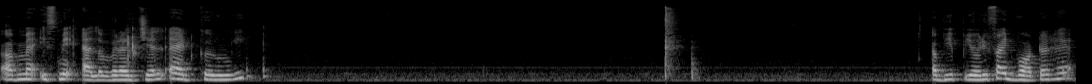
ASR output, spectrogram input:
अब मैं इसमें एलोवेरा जेल ऐड करूँगी। अब ये प्योरीफाइड वाटर है,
